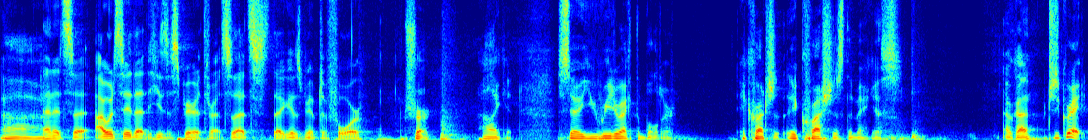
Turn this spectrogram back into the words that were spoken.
uh, And it's a, I would say that he's a spirit threat, so that's that gives me up to four. sure, I like it. So you redirect the boulder. It crushes. It crushes the Magus, Okay. which is great.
